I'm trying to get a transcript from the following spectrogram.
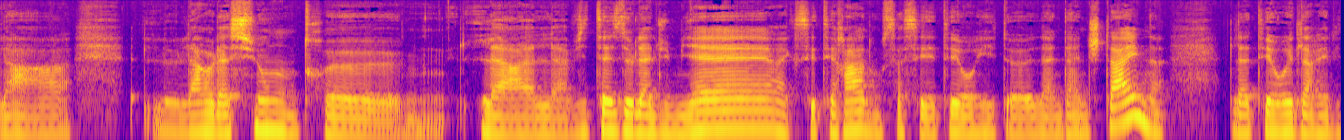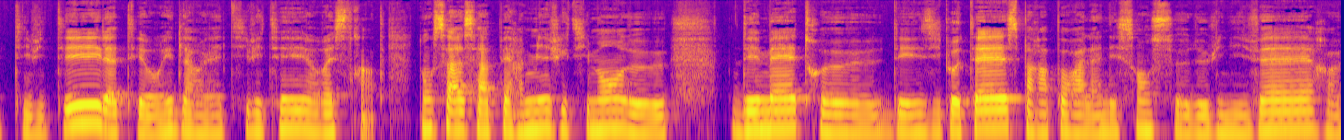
la, la relation entre euh, la, la, vitesse de la lumière, etc. Donc ça, c'est les théories d'Einstein, la théorie de la relativité, la théorie de la relativité restreinte. Donc ça, ça a permis effectivement de d'émettre euh, des hypothèses par rapport à la naissance de l'univers,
